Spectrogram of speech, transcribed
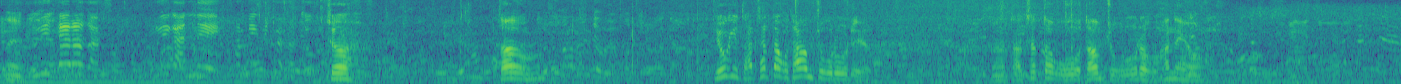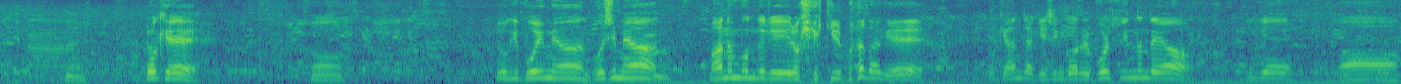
네. 루이 따라가. 루이가 안내. 300m 저쪽으로. 자, 다음. 여기 다 찼다고 다음 쪽으로 오래요. 어, 다 찼다고 다음 쪽으로 오라고 하네요. 네. 이렇게, 어, 여기 보이면, 보시면, 많은 분들이 이렇게 길바닥에 이렇게 앉아 계신 거를 볼 수 있는데요. 이게, 어,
